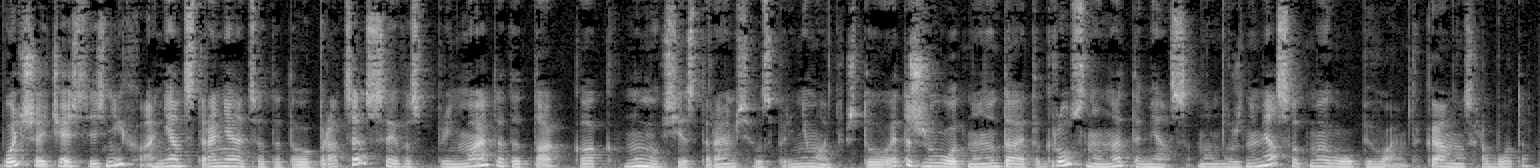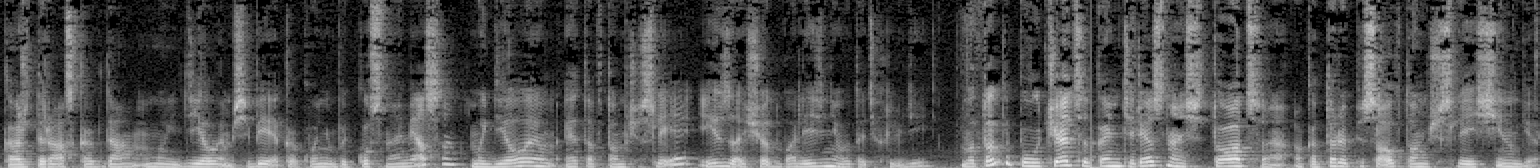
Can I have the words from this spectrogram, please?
Большая часть из них, они отстраняются от этого процесса и воспринимают это так, как, ну, мы все стараемся воспринимать, что это животное, ну да, это грустно, но это мясо. Нам нужно мясо, вот мы его убиваем. Такая у нас работа. Каждый раз, когда мы делаем себе какое-нибудь вкусное мясо, мы делаем это в том числе и за счет болезни вот этих людей. В итоге получается такая интересная ситуация, о которой писал в том числе и Сингер.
